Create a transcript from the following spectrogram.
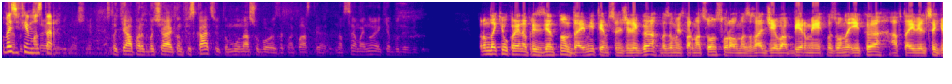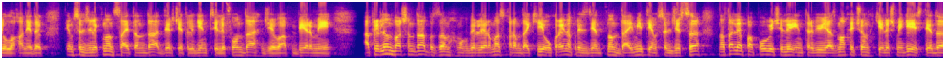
vazifemizdir. Стаття передбачає конфіскацію, тому наш обов'язок накласти на все майно, яке буде від. Қырымдаки Украина президентінің дайми темсілжілігі бізім информацион сұрауымызға жауап бермей, біз оны екі автоевелсі жолаған едік. Темсілжілікнің сайтында дерчетілген телефонда жауап бермей. Апрелдің башында бізім мұхберлеріміз Қырымдаки Украина президентінің дайми темсілжісі Наталья Попович или интервью язмақ үшін келішмеге істеді.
